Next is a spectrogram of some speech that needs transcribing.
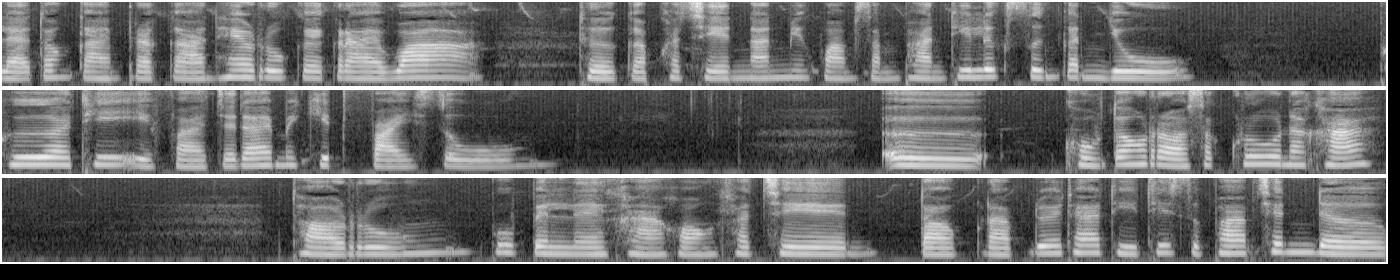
และต้องการประกาศให้รู้ไกลๆว่า เธอกับคเชนนั้นมีความสัมพันธ์ที่ลึกซึ้งกันอยู่ เพื่อที่อีกฝ่ายจะได้ไม่คิดไฟสูง เออ คงต้องรอสักครู่นะคะ ทอรุ้ง ผู้เป็นเลขาของคาเชน ตอบกลับด้วยท่าทีที่สุภาพเช่นเดิม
